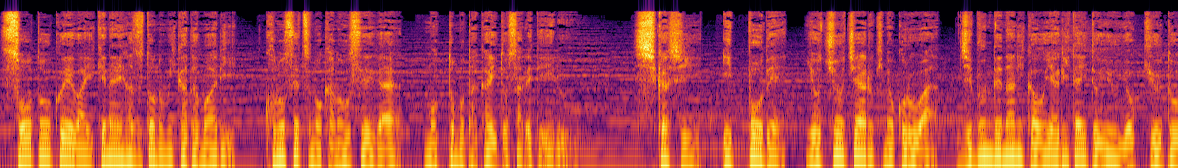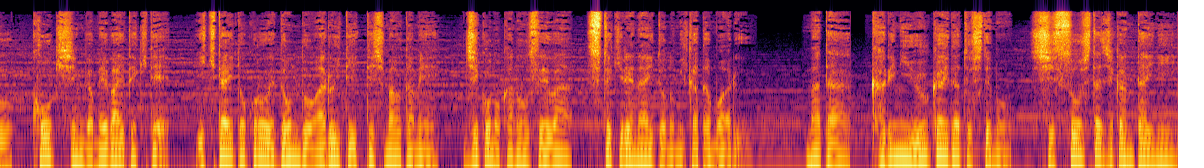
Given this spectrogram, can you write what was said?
そう遠くへは行けないはずとの見方もありこの説の可能性が最も高いとされている。しかし、一方で、よちよち歩きの頃は自分で何かをやりたいという欲求と好奇心が芽生えてきて、行きたいところへどんどん歩いていってしまうため、事故の可能性は捨てきれないとの見方もある。また、仮に誘拐だとしても、失踪した時間帯に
